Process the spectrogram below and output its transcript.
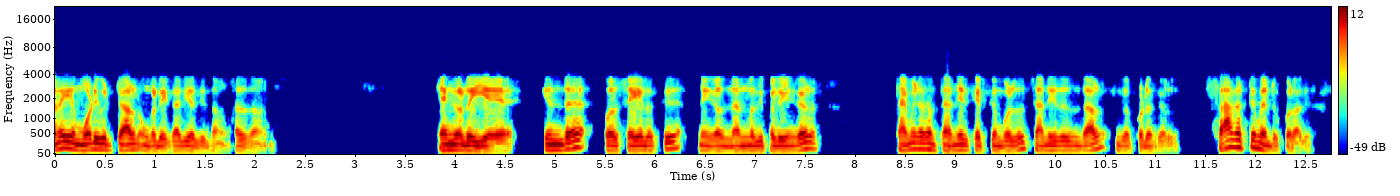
அணையை மூடிவிட்டால் உங்களுடைய கதி அதுதான் அதுதான். எங்களுடைய இந்த ஒரு செயலுக்கு நீங்கள் நன்மதி பழியுங்கள் தமிழகம் தண்ணீர் கேட்கும் பொழுது தண்ணீர் இருந்தால் நீங்கள் கொடுங்கள். சாகட்டும் என்று கூறாதீர்கள்.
